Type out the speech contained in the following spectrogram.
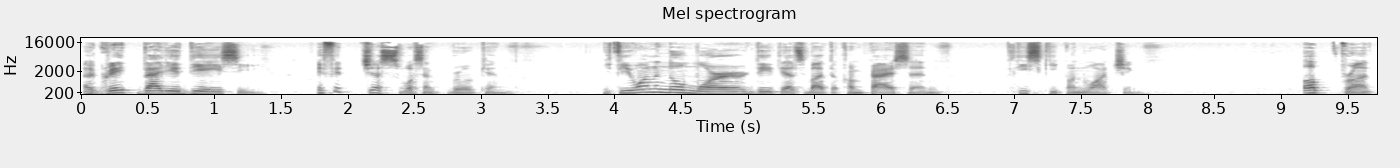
A great value DAC if it just wasn't broken. If you want to know more details about the comparison, please keep on watching. Up front,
